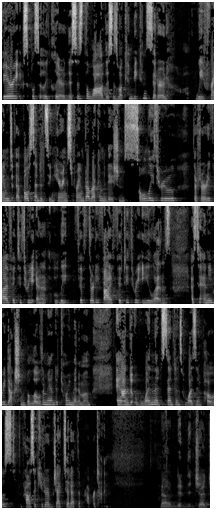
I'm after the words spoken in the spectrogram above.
very explicitly clear: this is the law. This is what can be considered. We framed at both sentencing hearings framed our recommendations solely through the 3553 and 3553E lens as to any reduction below the mandatory minimum. And when the sentence was imposed, the prosecutor objected at the proper time. Now, did the judge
